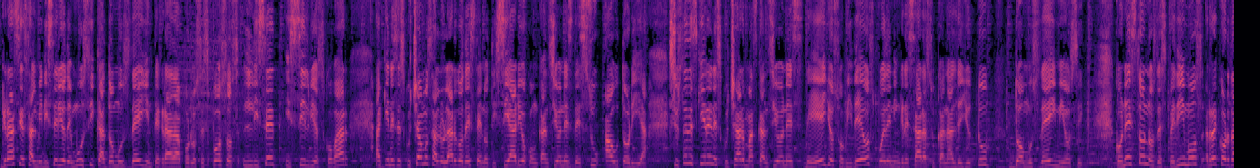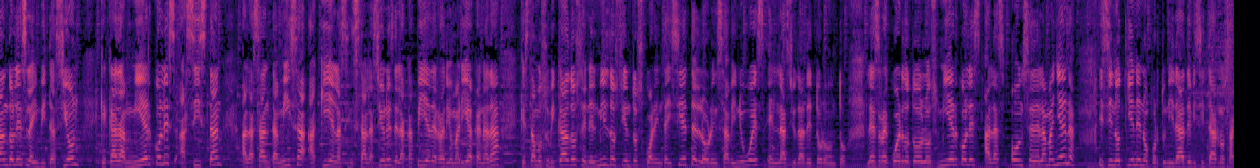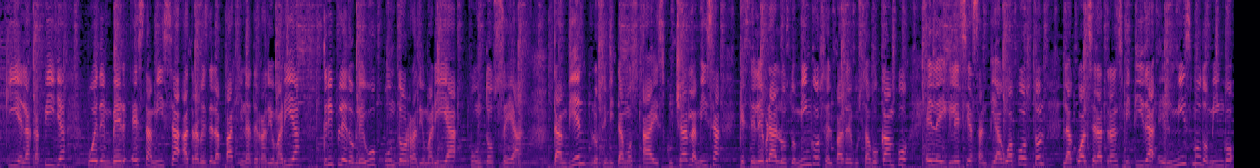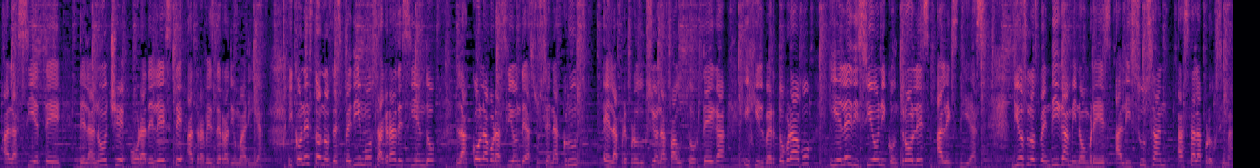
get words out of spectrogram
Gracias al Ministerio de Música Domus Dei, integrada por los esposos Lisette y Silvio Escobar, a quienes escuchamos a lo largo de este noticiario con canciones de su autoría. Si ustedes quieren escuchar más canciones de ellos o videos, pueden ingresar a su canal de YouTube Domus Dei Music. Con esto nos despedimos recordándoles la invitación que cada miércoles asistan a la Santa Misa aquí en las instalaciones de la Capilla de Radio María Canadá, que estamos ubicados en el 1247 Lawrence Avenue West en la ciudad de Toronto. Les recuerdo todos los miércoles a las 11 de la mañana. Y si no tienen oportunidad de visitarnos aquí en la capilla, pueden ver esta misa a través de la página de Radio María www.radiomaria.ca. También los invitamos a escuchar la misa que celebra los domingos el Padre Gustavo Campo en la Iglesia Santiago Apóstol, la cual será transmitida el mismo domingo a las 7 de la noche, hora del este, a través de Radio María. Y con esto nos despedimos agradeciendo la colaboración de Azucena Cruz, en la preproducción a Fausto Ortega y Gilberto Bravo y en la edición y controles Alex Díaz. Dios los bendiga, mi nombre es Alice Susan, hasta la próxima.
